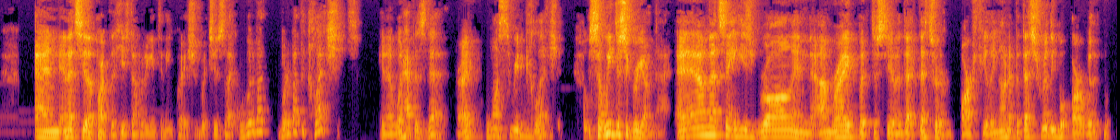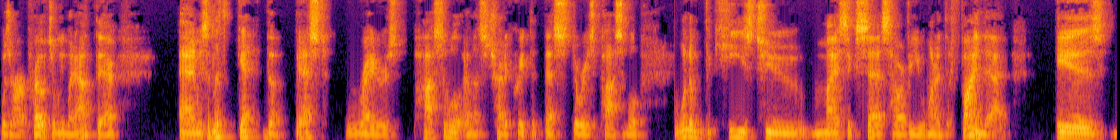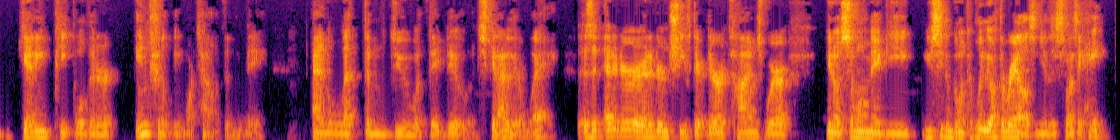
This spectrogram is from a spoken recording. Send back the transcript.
and and that's the other part that he's not putting into the equation, which is like, well, what about what about the collections? You know, what happens then, right? Who wants to read a collection? So we disagree on that, and I'm not saying he's wrong and I'm right, but just you know that that's sort of our feeling on it. But that's really what our was our approach, and we went out there and we said, let's get the best writers possible, and let's try to create the best stories possible. One of the keys to my success, however you want to define that, is getting people that are infinitely more talented than me and let them do what they do and just get out of their way. As an editor or editor in chief, there, there are times where, you know, someone may be, you see them going completely off the rails and you just want to say, Hey,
